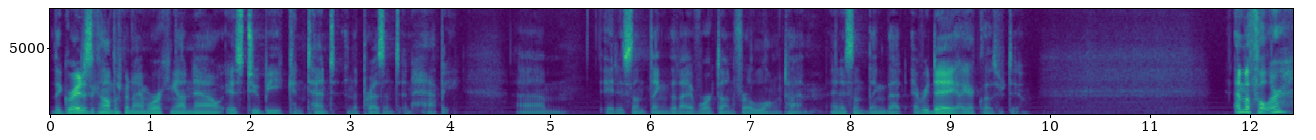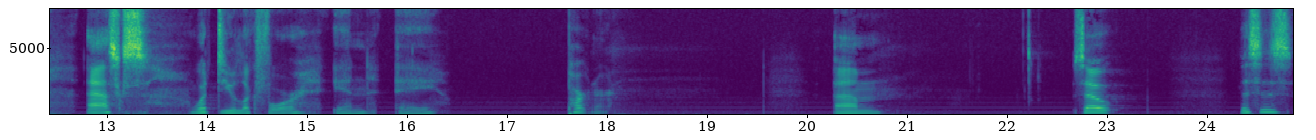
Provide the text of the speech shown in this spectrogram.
the greatest accomplishment I'm working on now is to be content in the present and happy. Um, it is something that I've worked on for a long time and it's something that every day I get closer to. Emma Fuller asks, What do you look for in a partner? Um, so this is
